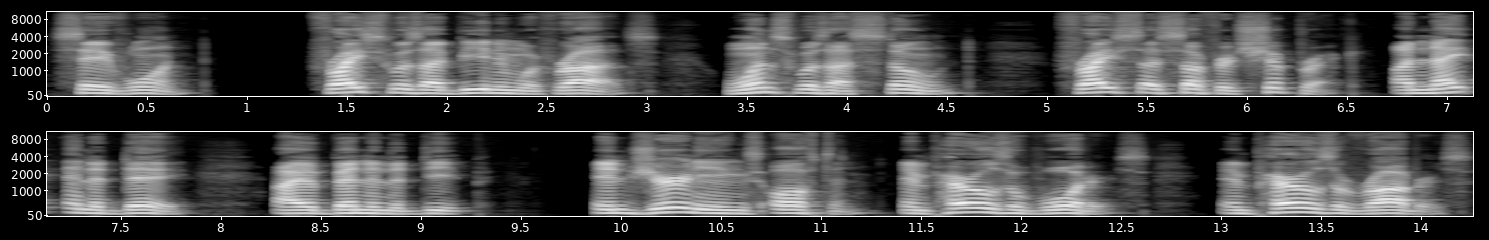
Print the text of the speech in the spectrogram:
save one. Thrice was I beaten with rods, once was I stoned, thrice I suffered shipwreck, a night and a day I have been in the deep in journeyings often, in perils of waters, in perils of robbers,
